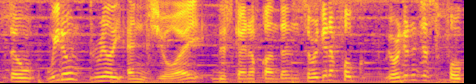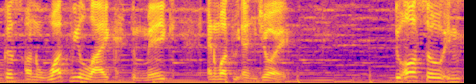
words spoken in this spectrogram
so we don't really enjoy this kind of content. So we're gonna focus. We're gonna just focus on what we like to make and what we enjoy. To also in,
